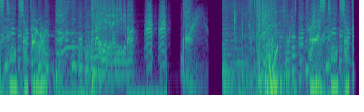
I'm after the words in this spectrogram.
ファストチャンピオン。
